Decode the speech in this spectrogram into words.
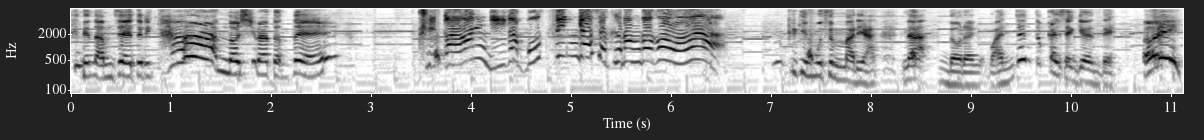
근데 남자애들이 다 너 싫어하던데. 그건 네가 못생겨서 그런 거고. 그게 무슨 말이야? 나 너랑 완전 똑같이 생겼는데. 어이,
